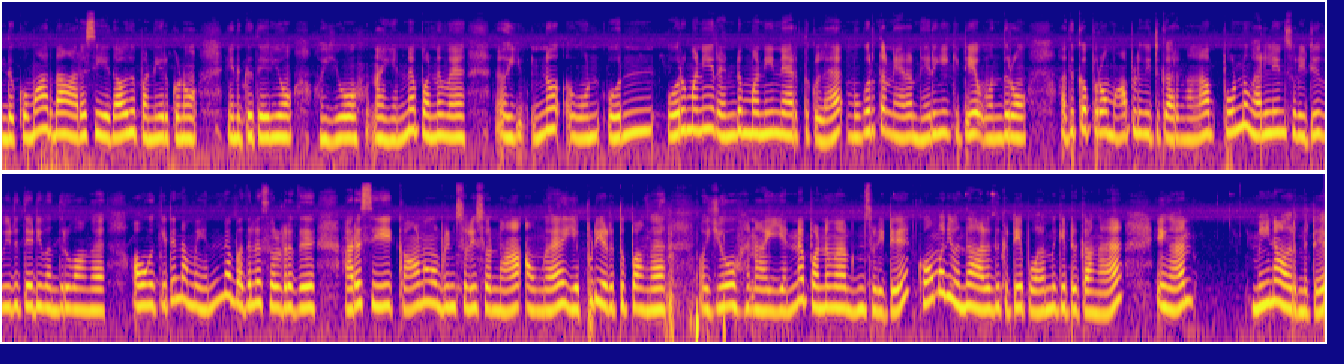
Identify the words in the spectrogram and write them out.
இந்த குமார் தான் அரசி ஏதாவது பண்ணியிருக்கணும். எனக்கு தெரியும். ஐயோ நான் என்ன பண்ணுவேன்? இன்னும் ஒன் ஒன் ஒரு மணி ரெண்டு மணி நேரத்துக்குள்ளே முகூர்த்த நேரம் நெருங்கிக்கிட்டே வந்துடும் அதுக்கப்புறம் மாப்பிள்ளை வீட்டுக்காரங்கெல்லாம் பொண்ணு வரலன்னு சொல்லிட்டு வீடு தேடி வந்துடுவாங்க அவங்கக்கிட்ட நம்ம என்ன பதிலை சொல்கிறது அரசி காணோம் அப்படின்னு சொல்லி சொன்னால் அவங்க எப்படி எடுத்துப்பாங்க? ஐயோ நான் என்ன பண்ணுவேன் அப்படின்னு சொல்லிட்டு கோமதி வந்து அழுதுகிட்டே புலம்பிக்கிட்டு இருக்காங்க. எங்கள் மீனா இருந்துட்டு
